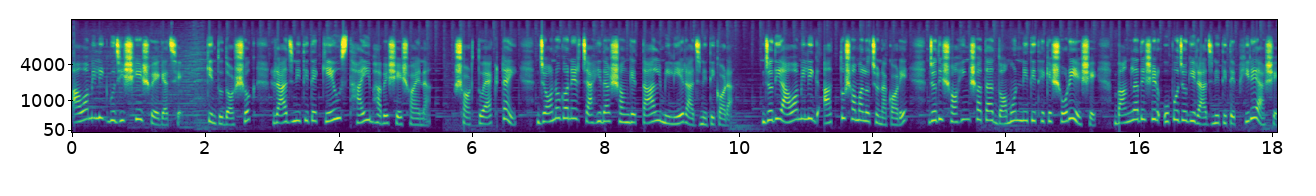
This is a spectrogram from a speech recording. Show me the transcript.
আওয়ামী লীগ বুঝি শেষ হয়ে গেছে। কিন্তু দর্শক, রাজনীতিতে কেউ স্থায়ীভাবে শেষ হয় না। শর্ত একটাই, জনগণের চাহিদার সঙ্গে তাল মিলিয়ে রাজনীতি করা। যদি আওয়ামী লীগ আত্মসমালোচনা করে, যদি সহিংসতা দমন নীতি থেকে সরে এসে বাংলাদেশের উপযোগী রাজনীতিতে ফিরে আসে,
